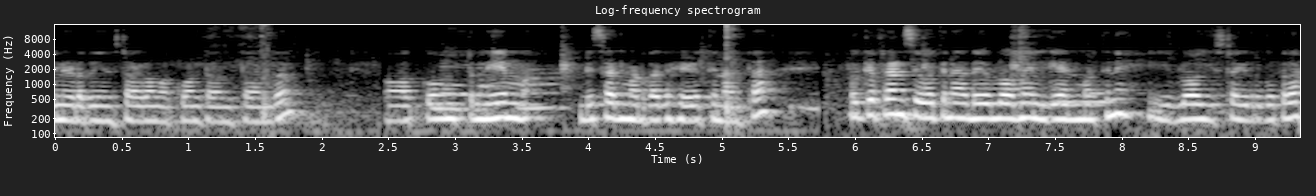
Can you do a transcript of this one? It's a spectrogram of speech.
ಏನ್ ಇಡೋದು ಇನ್ಸ್ಟಾಗ್ರಾಮ್ ಅಕೌಂಟ್ ಅಂತ ಅಂದು. ಅಕೌಂಟ್ ನೇಮ್ ಡಿಸೈಡ್ ಮಾಡಿದಾಗ ಹೇಳ್ತೀನಂತ. ಓಕೆ ಫ್ರೆಂಡ್ಸ್ ಇವತ್ತಿನ ಡೇ ಬ್ಲಾಗ್ನ ಇಲ್ಲಿಗೆ ಎಂಡ್ ಮಾಡ್ತೀನಿ. ಈ ಬ್ಲಾಗ್ ಇಷ್ಟ ಆಗಿದ್ರೆ ಗೊತ್ತಲ್ಲ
